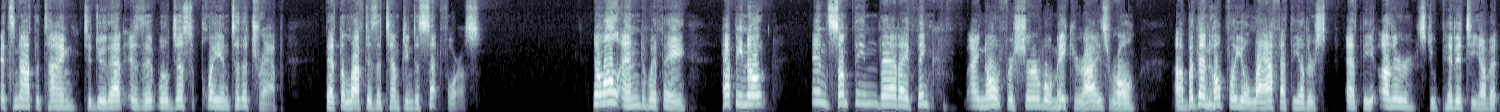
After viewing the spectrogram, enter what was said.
it's not the time to do that, as it will just play into the trap that the left is attempting to set for us. Now, I'll end with a happy note and something that I think I know for sure will make your eyes roll. Uh, but then hopefully you'll laugh at the other at the other stupidity of it.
